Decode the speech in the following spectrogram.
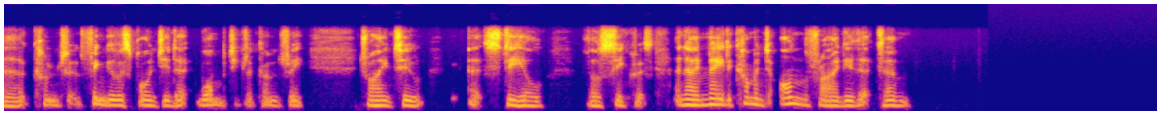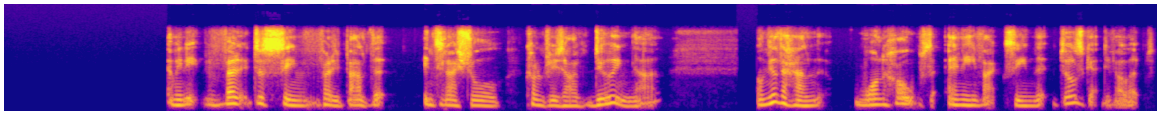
uh, country. Finger was pointed at one particular country trying to uh, steal those secrets. And I made a comment on Friday that um, I mean, it, very, it does seem very bad that international countries are doing that. On the other hand, one hopes any vaccine that does get developed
